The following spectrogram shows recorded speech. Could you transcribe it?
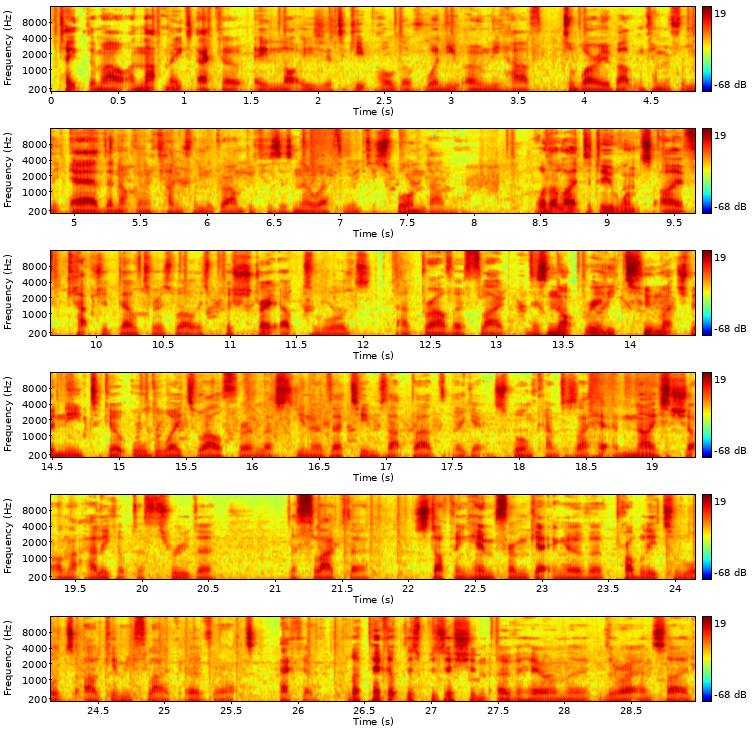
take them out, and that makes Echo a lot easier to keep hold of when you only have to worry about them coming from the air. They're not going to come from the ground because there's nowhere for them to spawn down there. What I like to do once I've captured Delta as well is push straight up towards uh, Bravo flag. There's not really too much of a need to go all the way to Alpha unless, you know, their team's that bad that they're getting spawn camped as I hit a nice shot on that helicopter through the, the flag there stopping him from getting over probably towards our gimme flag over at Echo. But I pick up this position over here on the, the right hand side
